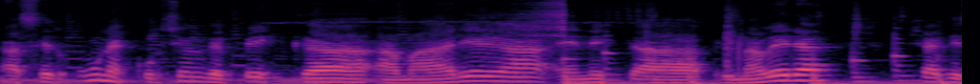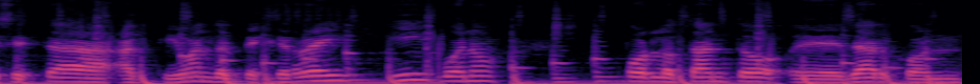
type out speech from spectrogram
hacer una excursión de pesca a Madariaga en esta primavera ya que se está activando el pejerrey y bueno por lo tanto eh, dar con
